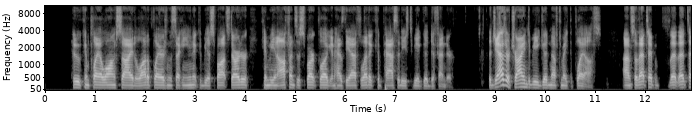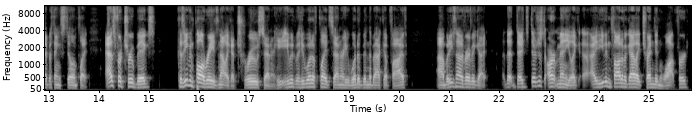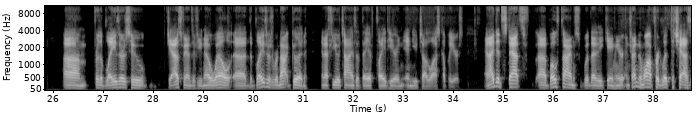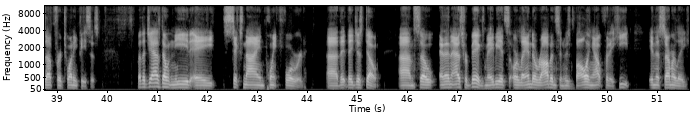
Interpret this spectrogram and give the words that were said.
who can play alongside a lot of players in the second unit, could be a spot starter, can be an offensive spark plug, and has the athletic capacities to be a good defender. The Jazz are trying to be good enough to make the playoffs. Um, so that type of that, that type of thing's still in play. As for true bigs, because even Paul Reed's not like a true center. He, he would he would have played center. He would have been the backup five, um, but he's not a very big guy. There, there just aren't many. Like I even thought of a guy like Trendon Watford um, for the Blazers, who Jazz fans, if you know well, uh, the Blazers were not good in a few times that they have played here in, in Utah the last couple of years. And I did stats uh, both times that he came here, and Trendon Watford lit the Jazz up for 20 pieces. But the Jazz don't need a six nine point forward. Uh, they, they just don't. Um, so, and then as for bigs, maybe it's Orlando Robinson who's balling out for the Heat in the summer league.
